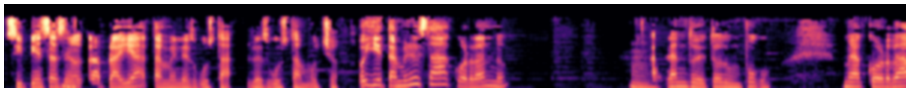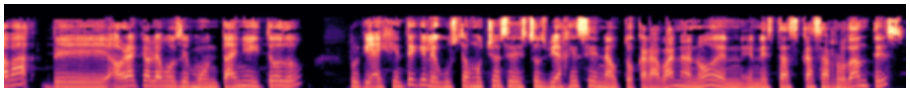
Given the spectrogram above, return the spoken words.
si piensas en Mm. otra playa, también les gusta, les gusta mucho. Oye, también me estaba acordando, Mm. hablando de todo un poco, me acordaba de, ahora que hablamos de montaña y todo, porque hay gente que le gusta mucho hacer estos viajes en autocaravana, ¿no? En, en estas casas rodantes.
